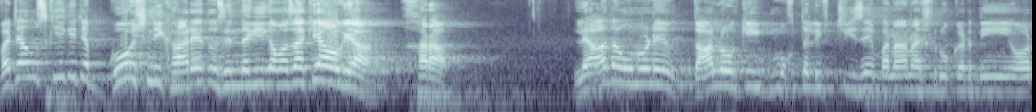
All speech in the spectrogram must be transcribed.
وجہ اس کی کہ جب گوشت نہیں کھا رہے تو زندگی کا مزہ کیا ہو گیا خراب لہٰذا انہوں نے دالوں کی مختلف چیزیں بنانا شروع کر دیں اور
